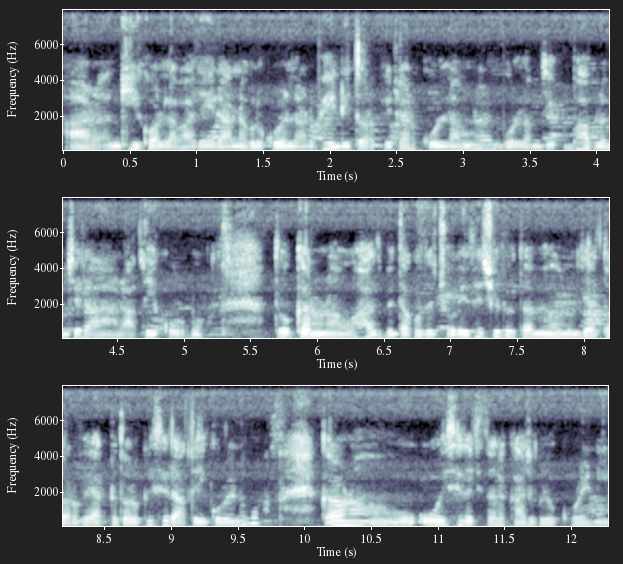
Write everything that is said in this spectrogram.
আর ঘি করলা ভাজা, এই রান্নাগুলো করে নিলাম। আর ভেন্ডি তরকারিটা আর করলাম না। আর বললাম যে, ভাবলাম যে রাতেই করব। তো কেননা হাজব্যান্ড তখন তো চলে এসেছিল, তো আমি ভাবলাম যে তরকারি একটা তরকারি সে রাতেই করে নেব। কারণ ও- এসে গেছে তারা কাজগুলো করে নিই।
